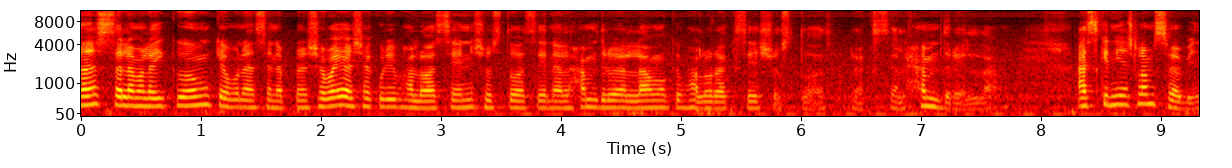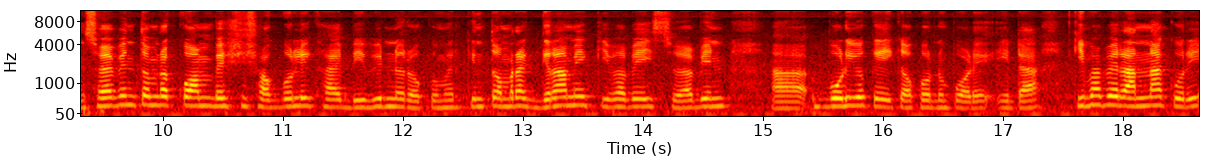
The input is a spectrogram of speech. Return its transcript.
আসসালামু আলাইকুম কেমন আছেন আপনারা সবাই? আশা করি ভালো আছেন, সুস্থ আছেন, আলহামদুলিল্লাহ, আমাকে ভালো রাখছে, সুস্থ রাখছে, আলহামদুলিল্লাহ। আজকে নিয়ে আসলাম সয়াবিন। সয়াবিন তো আমরা কম বেশি সকলেই খাই, বিভিন্ন রকমের, কিন্তু আমরা গ্রামে কীভাবে এই সয়াবিন বড়িও বড়িওকে এই কখনো পড়ে, এটা কীভাবে রান্না করি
